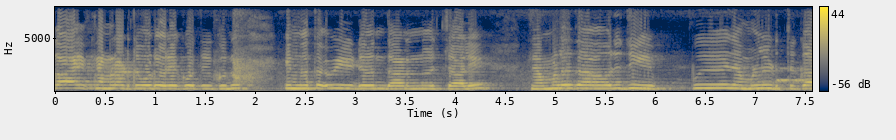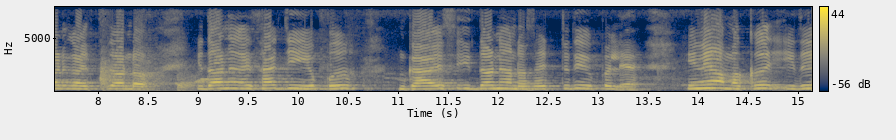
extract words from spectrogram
ഗായ്സ് നമ്മളടുത്ത വീഡിയോയിലേക്ക് കൊത്തിരിക്കുന്നു ഇന്നത്തെ വീഡിയോ എന്താണെന്ന് വെച്ചാൽ നമ്മളിതാ ഒരു ജീപ്പ് നമ്മൾ എടുത്തേക്കാണ് ഗായ്സ് കണ്ടോ ഇതാണ് ഗായ്സ് ആ ജീപ്പ്. ഗായ്സ് ഇതാണ് കണ്ടോ? സെറ്റ് ജീപ്പല്ലേ? ഇനി നമുക്ക് ഇത്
